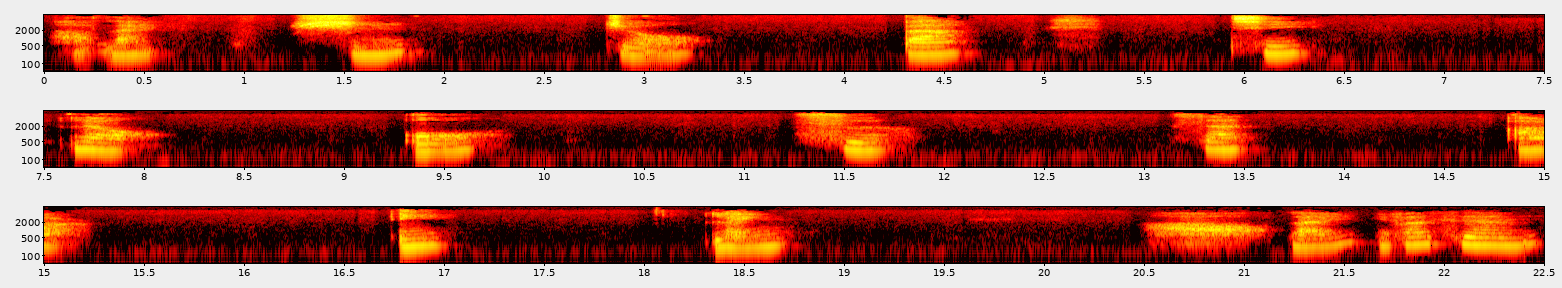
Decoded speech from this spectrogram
好，来，十、九、八、七、六、五、四、三、二、一、零。好，来，你发现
